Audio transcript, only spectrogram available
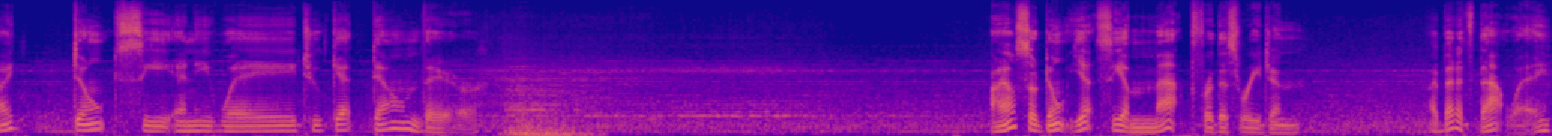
I don't see any way to get down there. I also don't yet see a map for this region. I bet it's that way.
